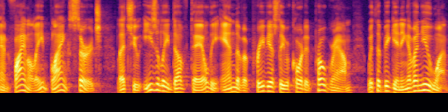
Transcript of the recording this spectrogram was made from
And finally, blank search lets you easily dovetail the end of a previously recorded program with the beginning of a new one.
